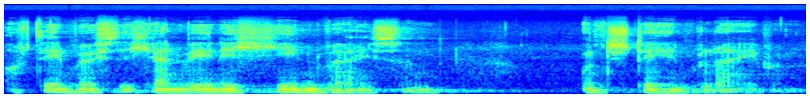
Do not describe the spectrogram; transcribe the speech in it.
Auf den möchte ich ein wenig hinweisen und stehen bleiben.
